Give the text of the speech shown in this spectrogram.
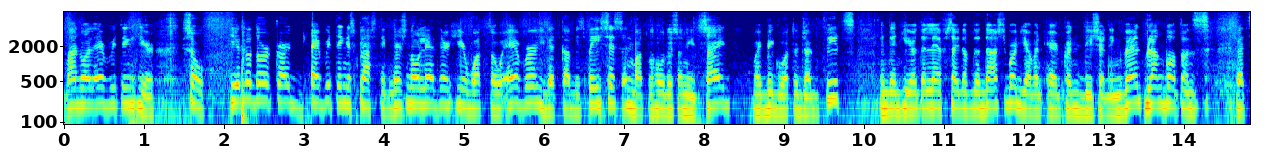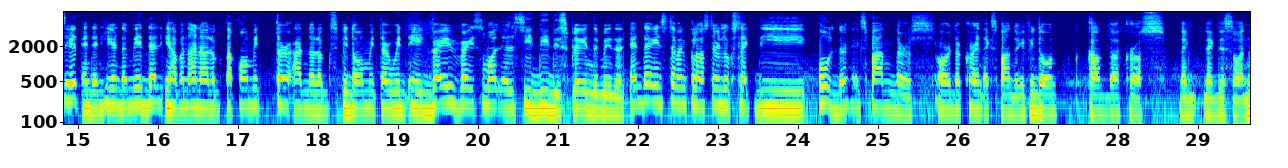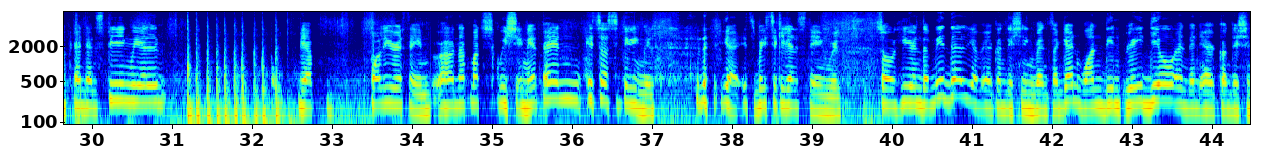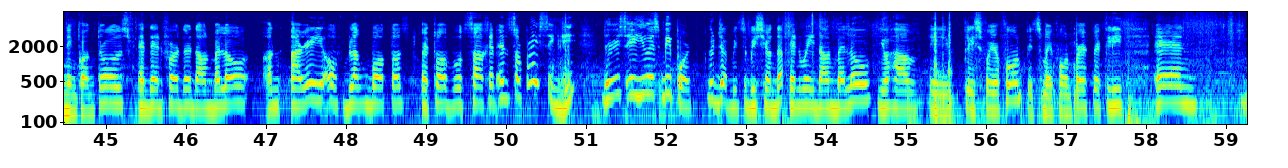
Manual everything here. So, here the door card, everything is plastic. There's no leather here whatsoever. You get cubby spaces and bottle holders on each side. My big water jug fits. And then here the left side of the dashboard you have an air conditioning vent. Blank buttons. That's it. And then here in the middle you have an analog tachometer analog speedometer with a very very small LCD display in the middle. And the instrument cluster looks like the older Xpanders or the current Xpander if you don't count the cross like like this one. And then steering wheel. Yep. Polyurethane. Uh, not much squish in it. And it's a steering wheel yeah, it's basically a steering wheel. So here in the middle, you have air conditioning vents again, one DIN radio, and then air conditioning controls. And then further down below, an array of blank buttons, a 12 volt socket, and surprisingly, there is a USB port. Good job, Mitsubishi on that. And way down below, you have a place for your phone, fits my phone perfectly, and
